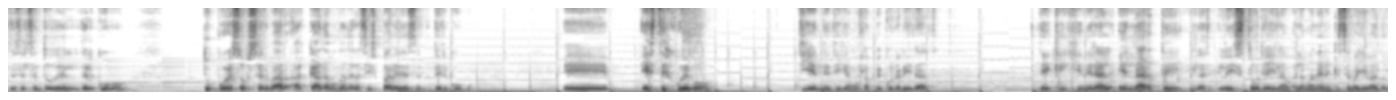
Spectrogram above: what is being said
desde el centro del, del cubo, tú puedes observar a cada una de las seis paredes del cubo. Eh, este juego tiene, digamos, la peculiaridad de que en general el arte y la, historia y la, manera en que se va llevando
